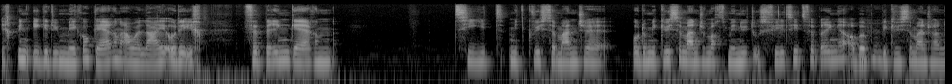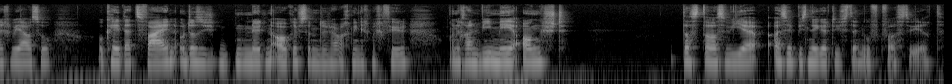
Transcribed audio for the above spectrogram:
ich bin irgendwie mega gern auch allein oder ich verbringe gern Zeit mit gewissen Menschen oder mit gewissen Menschen macht es mir nicht aus, viel Zeit zu verbringen, aber bei gewissen Menschen habe ich wie auch so, okay, that's fine und das ist nicht ein Angriff, sondern das ist einfach, wie ich mich fühle und ich habe wie mehr Angst, dass das wie als etwas Negatives dann aufgefasst wird.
